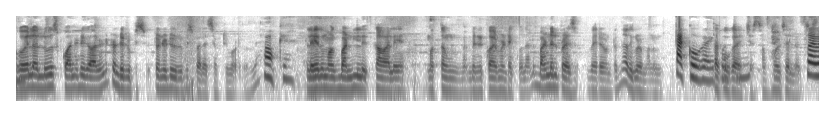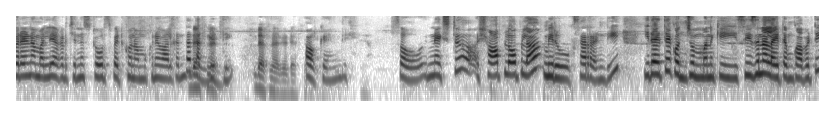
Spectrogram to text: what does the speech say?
ఒకవేళ లూజ్ క్వాంటిటీ కావాలంటే twenty rupees twenty two rupees per SFT పడుతుంది. ఓకే. లేదు మాకు బండిల్ కావాలి మొత్తం రిక్వైర్మెంట్ ఎక్కువ ఉందంటే బండిల్ ప్రైస్ వేరే ఉంటుంది అది కూడా మనం తక్కువగా. తక్కువగా ఇచ్చేస్తాం హోల్సేల్ సో ఎవరైనా మళ్ళీ అక్కడ చిన్న స్టోర్స్ పెట్టుకొని అమ్ముకునే వాళ్ళకంతా తగ్గిద్ది. డెఫినెట్లీ డెఫినెట్ ఓకే అండి. సో నెక్స్ట్ షాప్ లోపల మీరు ఒకసారి రండి. ఇదైతే కొంచెం మనకి సీజనల్ ఐటమ్ కాబట్టి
